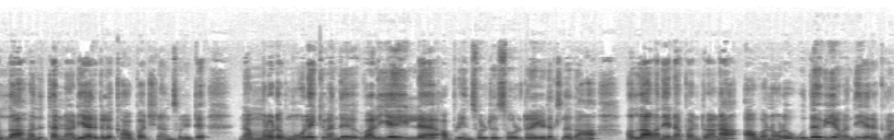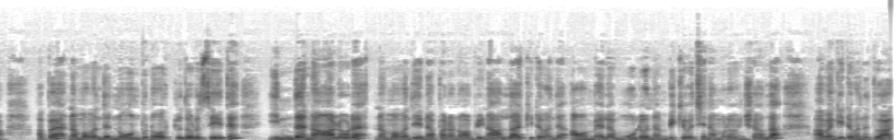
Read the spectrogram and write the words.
அல்லாஹ் வந்து தன் அடியார்களை காப்பாற்றினான்னு சொல்லிட்டு நம்மளோட மூளைக்கு வந்து வழியே இல்லை அப்படின்னு சொல்லிட்டு சொல்கிற இடத்துல தான் அல்லாஹ் வந்து என்ன பண்ணுறான்னா அவனோட உதவியை வந்து இறக்குறான். அப்போ நம்ம வந்து நோன்பு நோக்கிறதோடு சேர்த்து இந்த நாளோட நம்ம வந்து என்ன பண்ணணும் அப்படின்னா அல்லாஹ் கிட்ட வந்து அவன் மேலே முழு நம்பிக்கை வச்சு நம்மளும் இன்ஷால்லா அவங்ககிட்ட வந்து துவா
